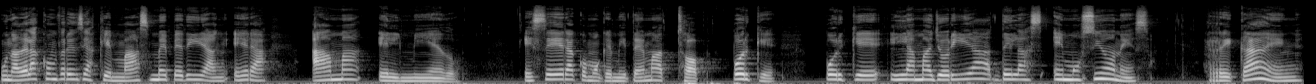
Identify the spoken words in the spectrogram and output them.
Una de las conferencias que más me pedían era ama el miedo. Ese era como que mi tema top. ¿Por qué? Porque la mayoría de las emociones recaen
